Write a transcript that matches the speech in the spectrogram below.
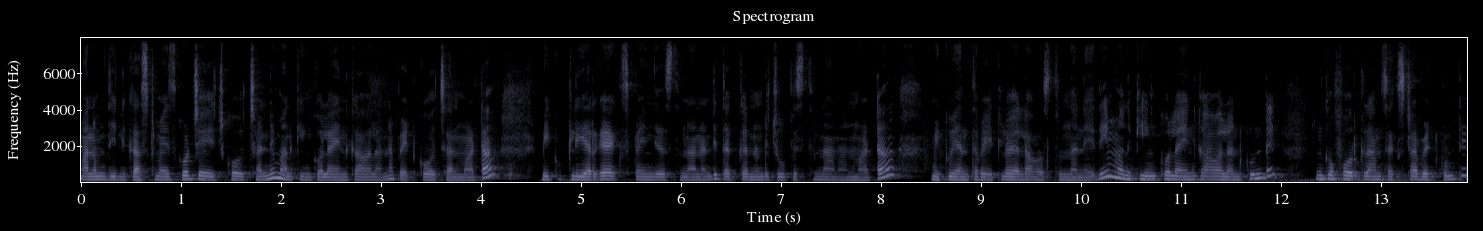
మనం దీన్ని కస్టమైజ్ కూడా చేయించుకోవచ్చు అండి మనకి ఇంకో లైన్ కావాలన్నా పెట్టుకోవచ్చు అనమాట మీకు క్లియర్గా ఎక్స్ప్లెయిన్ చేస్తున్నానండి. దగ్గర నుండి చూపిస్తున్నాను అనమాట మీకు ఎంత వెయిట్లో ఎలా వస్తుందనేది. మనకి ఇంకో లైన్ కావాలనుకుంటే ఇంకో ఫోర్ గ్రామ్స్ ఎక్స్ట్రా పెట్టుకుంటే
